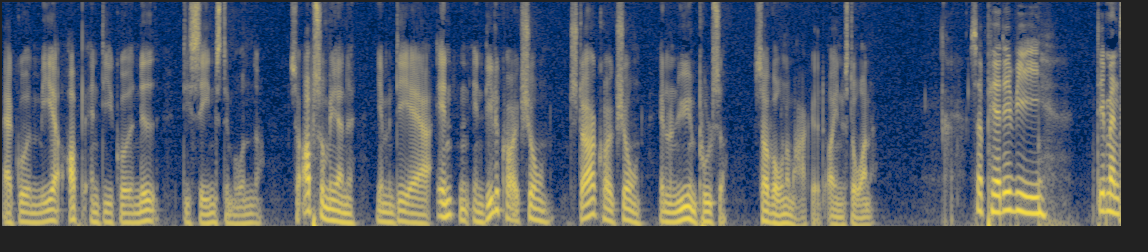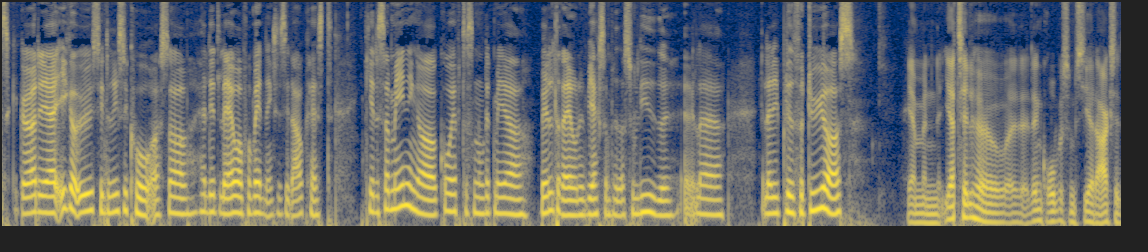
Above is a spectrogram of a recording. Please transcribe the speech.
er gået mere op, end de er gået ned de seneste måneder. Så opsummerende, jamen det er enten en lille korrektion, en større korrektion eller nye impulser, så vågner markedet og investorerne. Så Per, det, vi, det man skal gøre, det er ikke at øge sin risiko, og så have lidt lavere forventning til sit afkast. Giver det så mening at gå efter sådan nogle lidt mere veldrevne virksomheder, solide, eller, eller er de blevet for dyre også? Jamen, jeg tilhører jo øh, den gruppe, som siger, at, aktier,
